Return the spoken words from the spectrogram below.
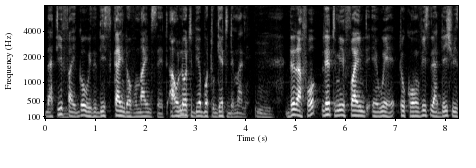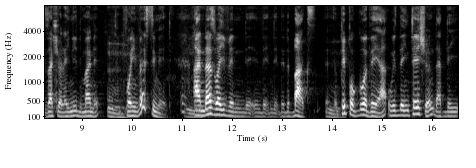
that if I go with this kind of mindset, I will not be able to get the money. Therefore, let me find a way to convince that the issue is actually I need money mm. for investment. Mm. And that's why even the, the, the, the banks, uh, people go there with the intention that they,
